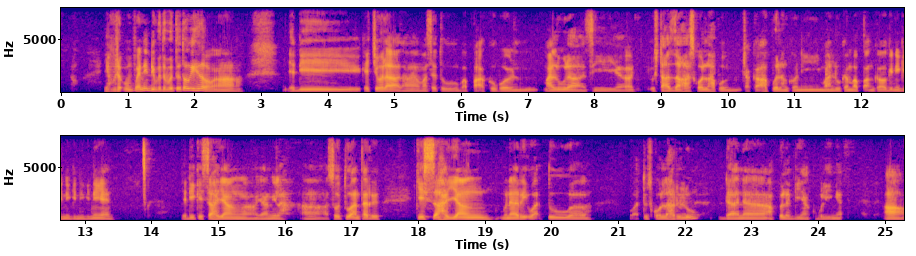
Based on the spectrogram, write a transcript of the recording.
yang budak perempuan ni dia betul-betul tulis tau. Ah. Jadi kecoh lah ah, masa tu bapak aku pun malu lah si uh, ustazah sekolah pun cakap apalah kau ni malukan bapak kau gini gini gini gini kan. Jadi kisah yang uh, yang ni lah. Uh, so tu antara kisah yang menarik waktu uh, waktu sekolah dulu dan uh, apa lagi yang aku boleh ingat. Uh,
